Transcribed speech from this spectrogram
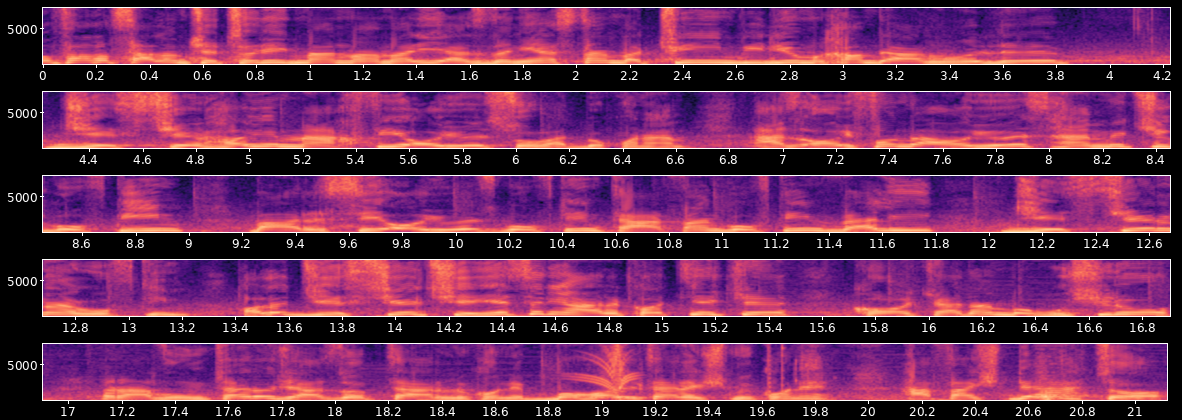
رفقا سلام چطورید؟ من محمد یزدانی هستم و توی این ویدیو می‌خوام در مورد gesture های مخفی iOS صحبت بکنم. از آیفون و iOS همه چی گفتیم بررسی iOS گفتیم ترفند گفتیم ولی gesture نگفتیم. حالا gesture چیه؟ یه سری حرکاتیه که کار کردن با گوشی رو روونتر و جذابتر می‌کنه باحالترش می‌کنه. 7 10 تا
